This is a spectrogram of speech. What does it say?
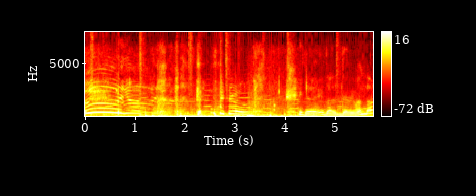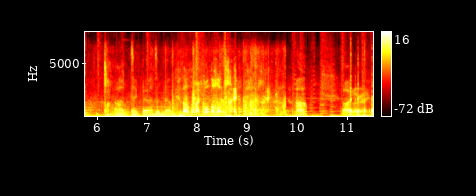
oh, yeah. he did, he did, did we win though? I'll take that as a dub. Cause I was on my phone the whole time. huh? Oh, I know, right?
